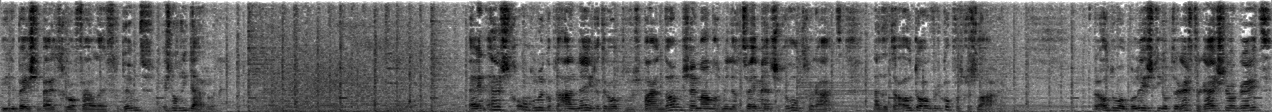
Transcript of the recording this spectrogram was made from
Wie de beesten bij het grof heeft gedumpt, is nog niet duidelijk. Bij een ernstig ongeluk op de A9 ter hoogte van Spaarndam zijn maandagmiddag twee mensen gewond geraakt nadat de auto over de kop was geslagen. Een automobilist die op de rechter rijstrook reed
